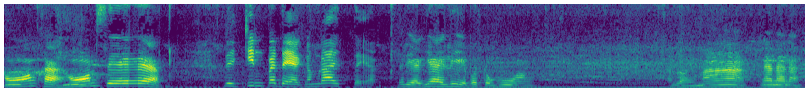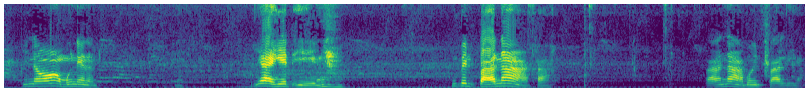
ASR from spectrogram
หอมค่ะ หอมแซ่บได้กินปลาแดกน้ำลายแตกปลาเด็กยายเล่บ่ต้องห่วง อร่อยมากนั่นน่ะพี่น้องมึงเนี่ยน่ะนี่ยายเฮ็ดเอง มันเป็นปลาหน้าค่ะ ปลาหน้าเบินปลาเหลียง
